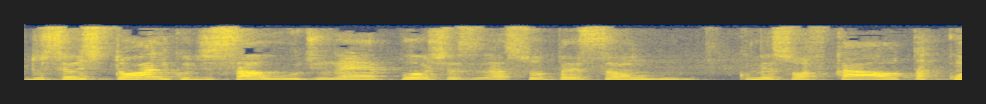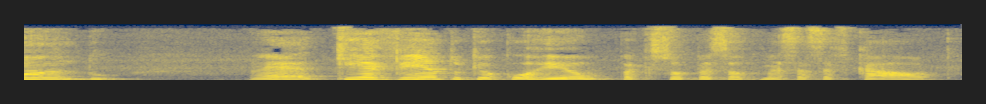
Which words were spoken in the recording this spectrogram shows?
do seu histórico de saúde, né? Poxa, a sua pressão começou a ficar alta quando? Né? Que evento que ocorreu para que sua pressão começasse a ficar alta?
